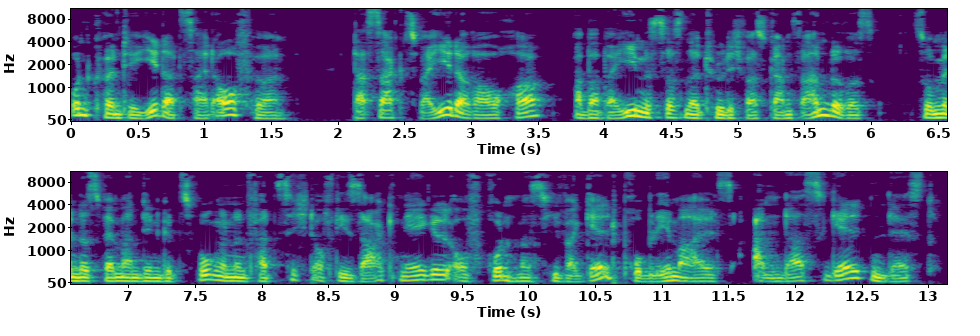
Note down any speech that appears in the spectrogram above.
und könnte jederzeit aufhören. Das sagt zwar jeder Raucher, aber bei ihm ist das natürlich was ganz anderes, zumindest wenn man den gezwungenen Verzicht auf die Sargnägel aufgrund massiver Geldprobleme als anders gelten lässt.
